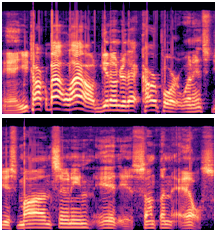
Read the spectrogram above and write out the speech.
And you talk about loud, get under that carport when it's just monsooning. It is something else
